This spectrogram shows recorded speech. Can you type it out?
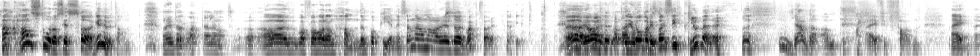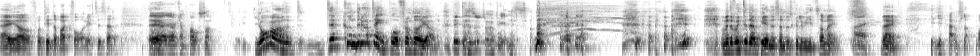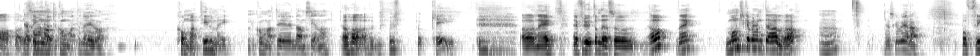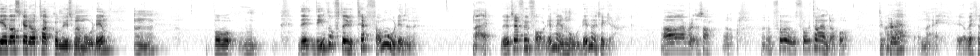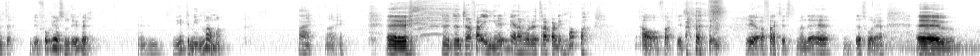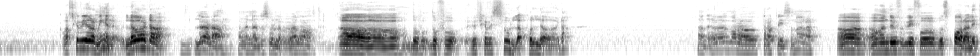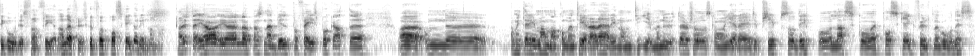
Han, han står och ser sögen ut han. Han är dörrvakt eller något. Ja, varför har han handen på penisen när han har dörrvakt för? Jag vet inte. Ja, ja, För att han jobbar, du på en strippklubb eller? Jävla... Nej, fy fan. Nej, jag får titta på akvariet istället. Eh, Eh, Jag kan pausa. ja, det kunde du ha tänkt på från början. Det är inte ens ut som en penis. Men det var inte den penisen du skulle visa mig. Nej. Nej. Jävla apansikte. Jag kommer nog inte komma till dig då. Komma till mig. Komma till den scenen. Jaha, okej. Ja, nej. nej. Förutom det så, ja, nej. Imorgon ska vi hämta Alva. Mm. Det ska vi göra. På fredag ska du ha tacomys med Mordin. Mm. På, det, det är inte ofta du träffar Mordin nu. Nej. Du träffar ju far din mer än Mordin nu tycker jag. Ja, det blir så. Ja, får, får vi ta och ändra på. Tycker du det? Nej, jag vet inte. Du får väl göra som du vill. Eh, Det är inte min mamma. Nej. Nej. Eh, Du, du träffar Ingrid mer än vad du träffar din pappa. Ja, faktiskt. Det gör jag faktiskt, men det är, det är så det är. Eh, vad ska vi göra mer? Lördag? Lördag. Jag vet inte, då svullar vi väl eller något. Ja, då, då får, hur ska vi svulla på lördag? Ja, det är bara att prappa isen här. Ja, ja men du, vi får spara lite godis från fredagen där för du skulle få ett påskägg av din mamma. Ja just det, jag, jag la upp en sån här bild på Facebook att eh, eh, om, eh, om inte din mamma kommenterar det här inom 10 minuter så ska hon ge dig typ chips och dipp och lask och ett påskägg fyllt med godis.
